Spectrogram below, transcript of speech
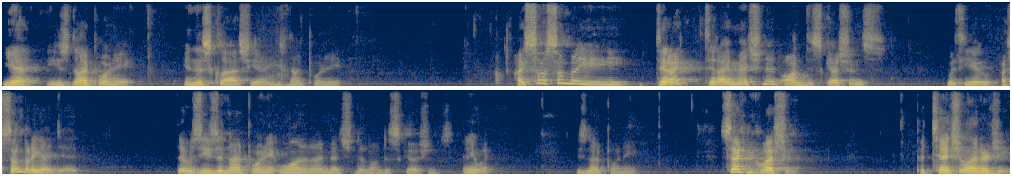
Yeah, he's 9.8. In this class, yeah, he's 9.8. I saw somebody, did I, did I mention it on discussions with you? Uh, Somebody I did that was using 9.81 and I mentioned it on discussions. Anyway, he's 9.8. Second question potential energy.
